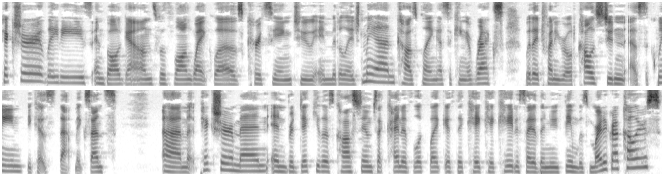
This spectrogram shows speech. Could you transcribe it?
Picture ladies in ball gowns with long white gloves curtsying to a middle aged man cosplaying as the King of Rex with a 20 year old college student as the Queen, because that makes sense. Um, picture men in ridiculous costumes that kind of look like if the KKK decided their new theme was Mardi Gras colors.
